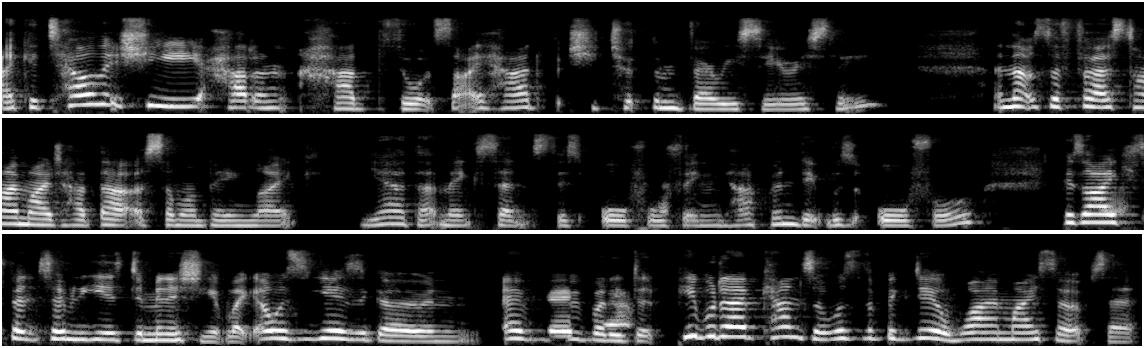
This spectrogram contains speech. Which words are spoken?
i could tell that she hadn't had the thoughts that i had but she took them very seriously. And that was the first time i'd had that as someone being like yeah that makes sense. This awful thing happened. It was awful. Because i spent so many years diminishing it. Like oh it was years ago and everybody did people die of cancer. What's the big deal? Why am i so upset?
